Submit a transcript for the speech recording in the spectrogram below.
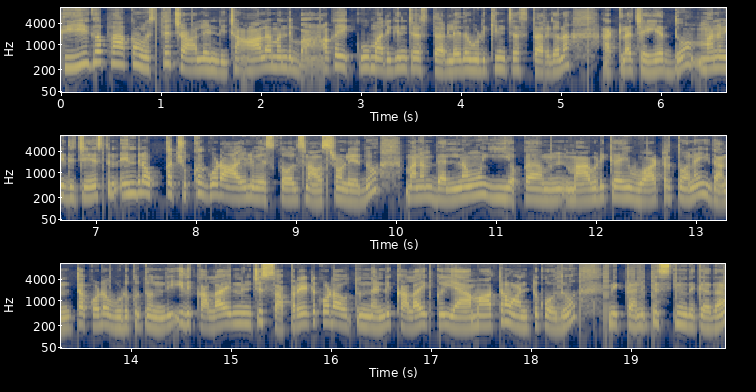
తీగ పాకం వస్తే చాలండి. చాలామంది బాగా ఎక్కువ మరిగించేస్తారు లేదా ఉడికించేస్తారు కదా అట్లా చేయొద్దు. మనం ఇది చేస్తున్న ఇందులో ఒక్క చుక్క కూడా ఆయిల్ వేసుకోవాల్సిన అవసరం లేదు. మనం బెల్లం ఈ యొక్క మామిడికాయ వాటర్తోనే ఇదంతా కూడా ఉడుకుతుంది. ఇది కళాయి నుంచి సపరేట్ కూడా అవుతుందండి. కళాయికి ఏమాత్రం అంటుకోదు. మీకు కనిపిస్తుంది కదా?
